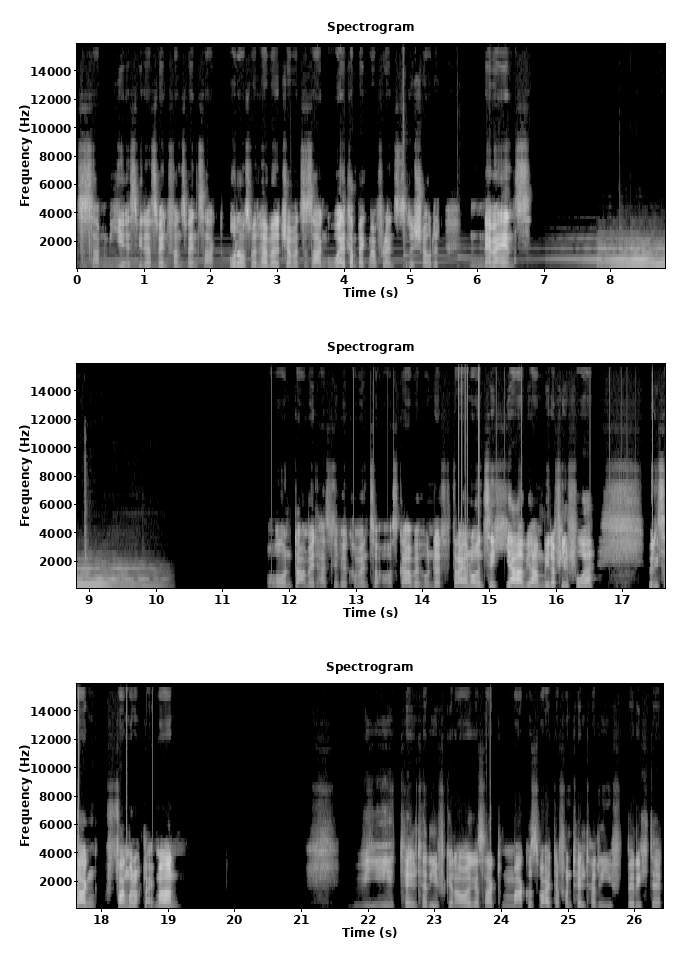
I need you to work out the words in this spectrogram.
zusammen, hier ist wieder Sven von Sven sagt, oder um es mit Hermann German zu sagen, Welcome back my friends to the show that never ends. Und damit herzlich willkommen zur Ausgabe 193. Ja, wir haben wieder viel vor. Würde ich sagen, fangen wir doch gleich mal an. Wie Teltarif, genauer gesagt Markus Weiter von Teltarif berichtet,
